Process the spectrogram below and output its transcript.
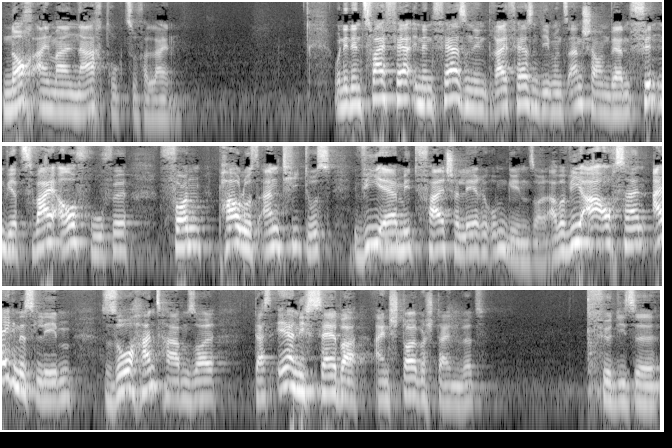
noch einmal Nachdruck zu verleihen. Und in den, zwei, in den Versen, in den drei Versen, die wir uns anschauen werden, finden wir zwei Aufrufe von Paulus an Titus, wie er mit falscher Lehre umgehen soll. Aber wie er auch sein eigenes Leben so handhaben soll, dass er nicht selber ein Stolperstein wird für, diese,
